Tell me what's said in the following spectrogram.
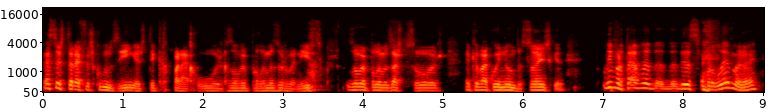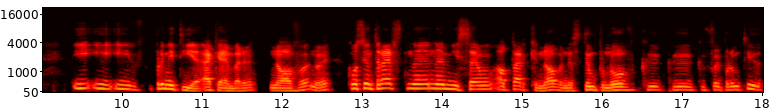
Dessas tarefas comezinhas, ter que reparar ruas, resolver problemas urbanísticos, resolver problemas às pessoas, acabar com inundações, libertava desse problema, não é? e, e, e permitia à Câmara nova, não é? concentrar-se na, na, missão autárquica nova, nesse tempo novo que, que, que foi prometido.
